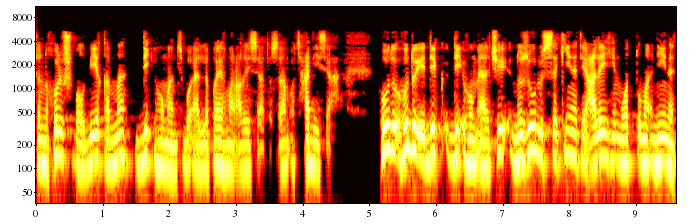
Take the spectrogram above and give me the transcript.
تنخلش بول بيقما ديهم أنت بو ألا بيغمر عليه الصلاة والسلام أت حديثة. هدو هدو إديك ديهم ألشي نزول السكينة عليهم والطمأنينة.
